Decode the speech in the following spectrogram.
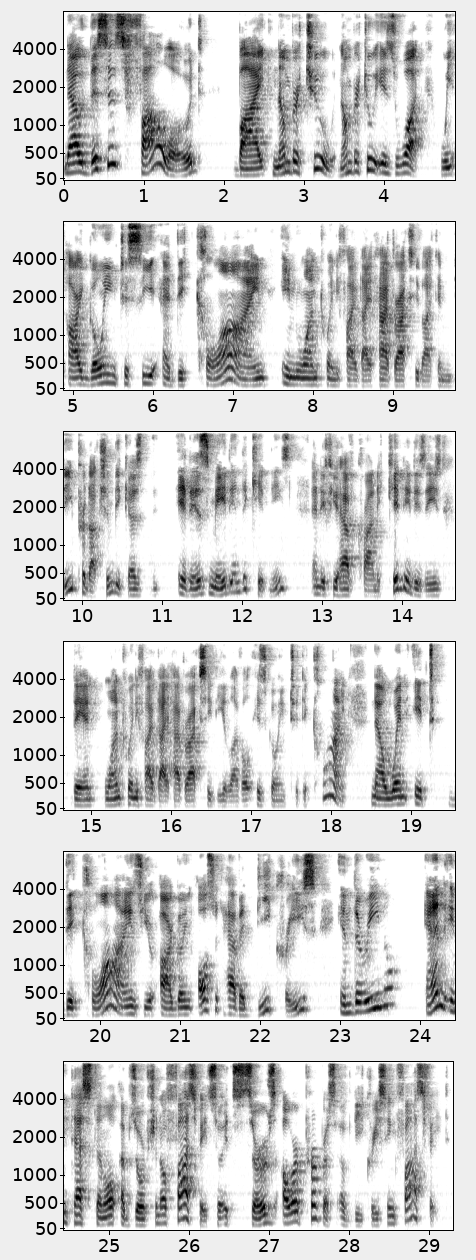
Now, this is followed by number two. Number two is what? We are going to see a decline in 125 dihydroxyvitamin D production because it is made in the kidneys. And if you have chronic kidney disease, then 125 dihydroxy D level is going to decline. Now, when it declines, you are going also to have a decrease in the renal and intestinal absorption of phosphate. So it serves our purpose of decreasing phosphate.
